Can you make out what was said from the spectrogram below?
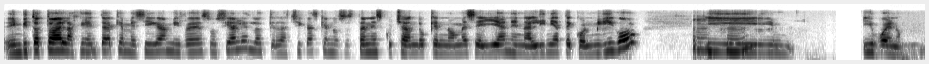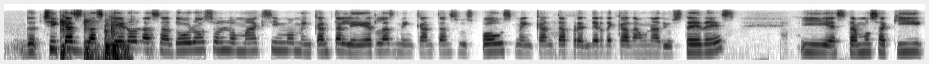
invito a toda la gente a que me siga en mis redes sociales, lo que las chicas que nos están escuchando que no me seguían en Alíñate conmigo. y, y, bueno, chicas, las quiero, las adoro, son lo máximo, me encanta leerlas, me encantan sus posts, me encanta aprender de cada una de ustedes. Y estamos aquí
